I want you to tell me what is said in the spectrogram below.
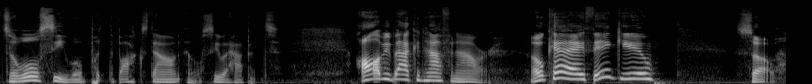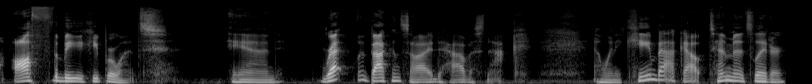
So we'll see. We'll put the box down and we'll see what happens. I'll be back in half an hour. Okay, thank you. So off the beekeeper went, and Rhett went back inside to have a snack. And when he came back out 10 minutes later,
